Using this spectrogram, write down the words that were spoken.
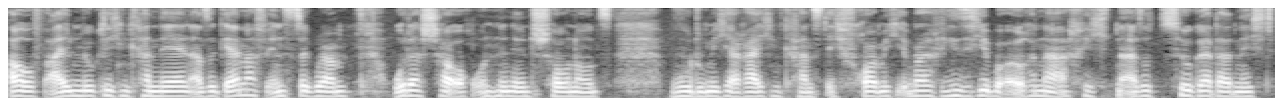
auf allen möglichen Kanälen. Also gerne auf Instagram oder schau auch unten in den Show Notes, wo du mich erreichen kannst. Ich freue mich immer riesig über eure Nachrichten. Also zöger da nicht.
